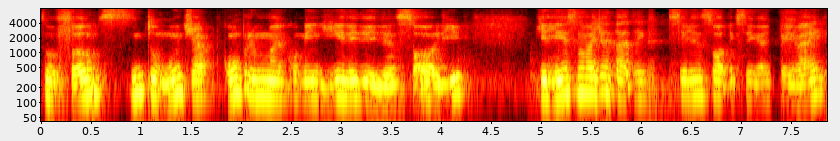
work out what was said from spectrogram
Tufão, sinto muito, já compre uma encomendinha ali de lençol ali, que lenço não vai adiantar, tem que ser lençol, tem que ser quem vai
